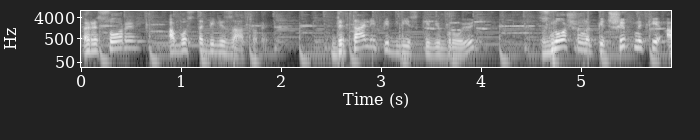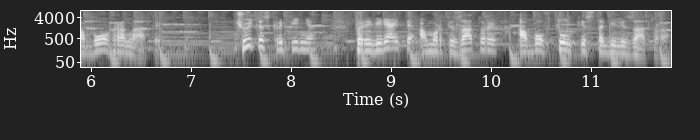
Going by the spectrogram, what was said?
ресори або стабілізатори. Деталі підвіски вібрують, зношено підшипники або гранати. Чуєте скрипіння? Перевіряйте амортизатори або втулки стабілізатора.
